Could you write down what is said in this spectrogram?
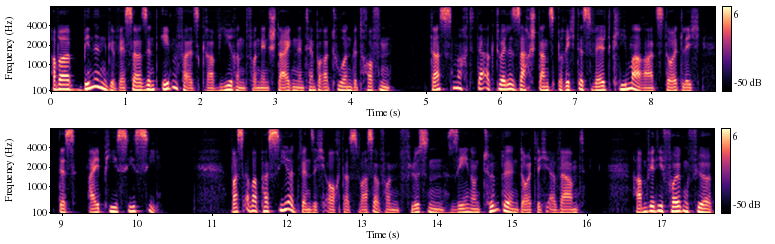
Aber Binnengewässer sind ebenfalls gravierend von den steigenden Temperaturen betroffen. Das macht der aktuelle Sachstandsbericht des Weltklimarats deutlich, des IPCC. Was aber passiert, wenn sich auch das Wasser von Flüssen, Seen und Tümpeln deutlich erwärmt? Haben wir die Folgen für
